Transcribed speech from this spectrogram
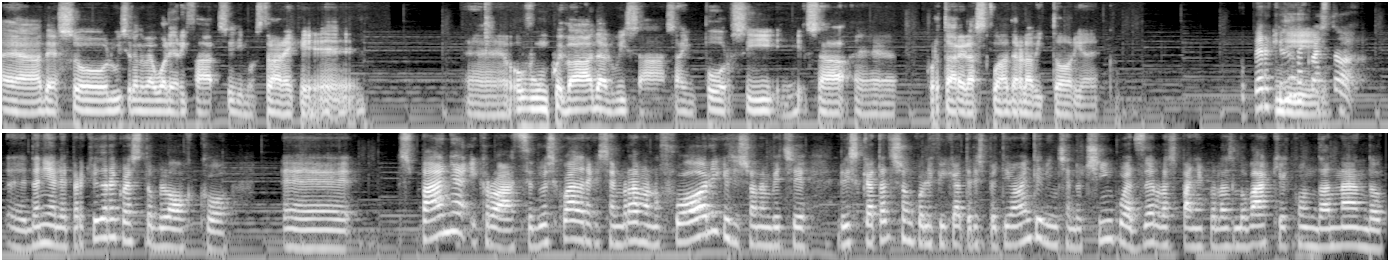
Eh, adesso lui secondo me vuole rifarsi, dimostrare che eh, ovunque vada lui sa, sa, imporsi e sa eh, portare la squadra alla vittoria. Ecco. Per chiudere Quindi... questo, eh, Daniele, per chiudere questo blocco, eh, Spagna e Croazia, due squadre che sembravano fuori, che si sono invece riscattate, sono qualificate rispettivamente vincendo 5-0 la Spagna con la Slovacchia e condannando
